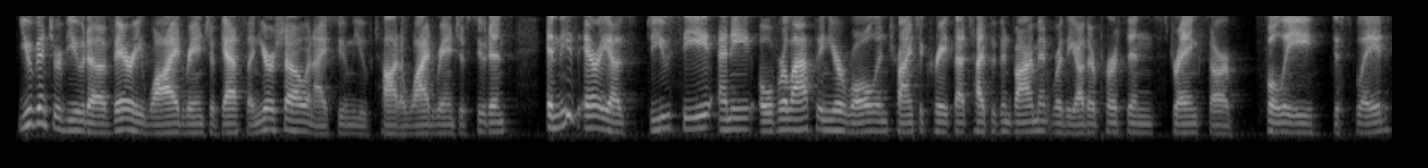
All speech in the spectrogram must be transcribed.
You've interviewed a very wide range of guests on your show, and I assume you've taught a wide range of students. In these areas, do you see any overlap in your role in trying to create that type of environment where the other person's strengths are fully displayed?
